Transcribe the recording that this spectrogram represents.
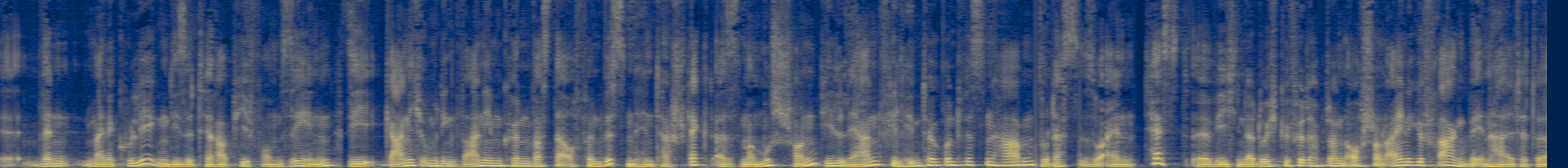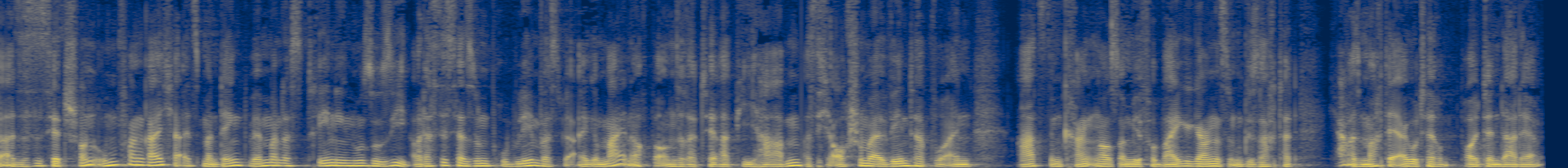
äh, wenn meine Kollegen diese Therapieform sehen, sie gar nicht unbedingt wahrnehmen können, was da auch für ein Wissen hintersteckt. Also man muss schon viel lernen, viel Hintergrundwissen haben, sodass so ein Test, äh, wie ich ihn da durchgeführt habe, dann auch schon einige Fragen beinhaltete. Also es ist jetzt schon umfangreicher, als man denkt, wenn man das Training nur so sieht. Aber das ist ja so ein Problem, Problem, was wir allgemein auch bei unserer Therapie haben, was ich auch schon mal erwähnt habe, wo ein Arzt im Krankenhaus an mir vorbeigegangen ist und gesagt hat, ja, was macht der Ergotherapeut denn da? Der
